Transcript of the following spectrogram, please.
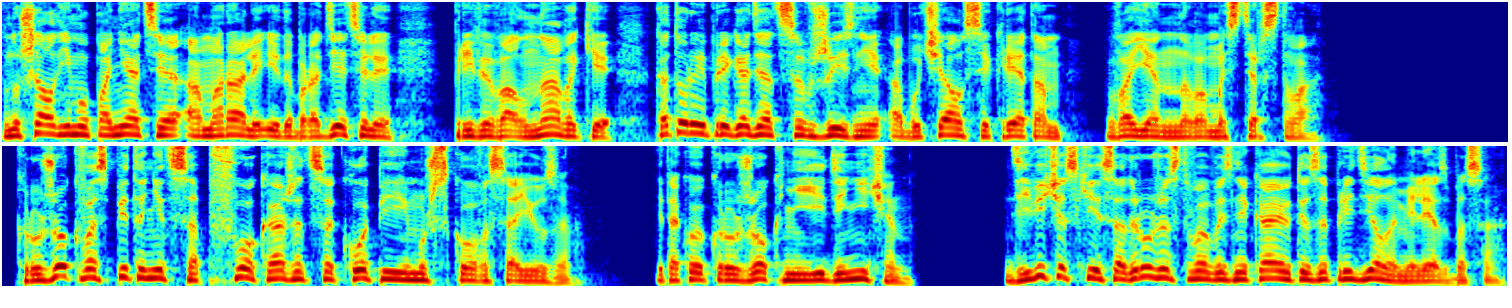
внушал ему понятия о морали и добродетели, прививал навыки, которые пригодятся в жизни, обучал секретам военного мастерства. Кружок воспитанниц Сапфо кажется копией мужского союза и такой кружок не единичен. Девические содружества возникают и за пределами Лесбоса.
